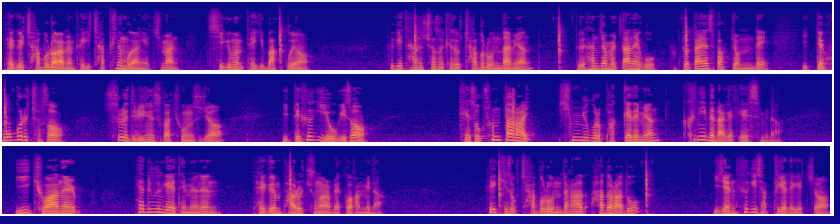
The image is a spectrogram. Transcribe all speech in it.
백을 잡으러 가면 백이 잡히는 모양이었지만 지금은 백이 맞고요. 흑이 단수 쳐서 계속 잡으러 온다면 백은 한 점을 따내고 흑도 따낼 수밖에 없는데 이때 호구를 쳐서 수를 늘리는 수가 좋은 수죠. 이때 흑이 여기서 계속 손 따라 16으로 받게 되면 큰일이 나게 되겠습니다. 이 교환을 해두게 되면은 백은 바로 중앙을 메꿔 갑니다. 흑이 계속 잡으러 온다 하더라도 이젠 흑이 잡히게 되겠죠.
